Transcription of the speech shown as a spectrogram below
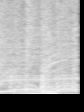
real world.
